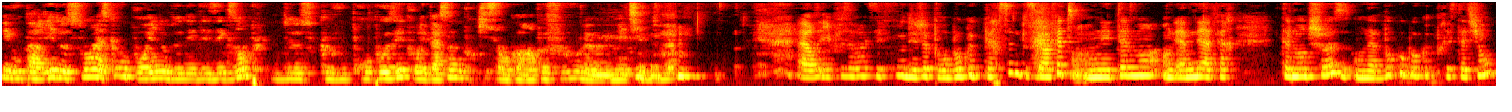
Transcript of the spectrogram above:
Et vous parliez de soins. Est-ce que vous pourriez nous donner des exemples de ce que vous proposez pour les personnes pour qui c'est encore un peu flou le, métier de doula? Alors il faut savoir que c'est flou déjà pour beaucoup de personnes parce qu'en fait on est tellement on est amené à faire tellement de choses, on a beaucoup beaucoup de prestations,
